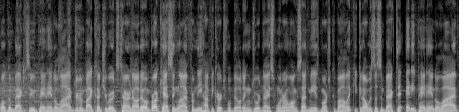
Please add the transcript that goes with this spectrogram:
Welcome back to Panhandle Live, driven by Country Roads Tire and Auto. I'm broadcasting live from the Hoppy Kercheval building. I'm Jordan Nicewarner. Alongside me is March Chwalik. You can always listen back to any Panhandle Live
